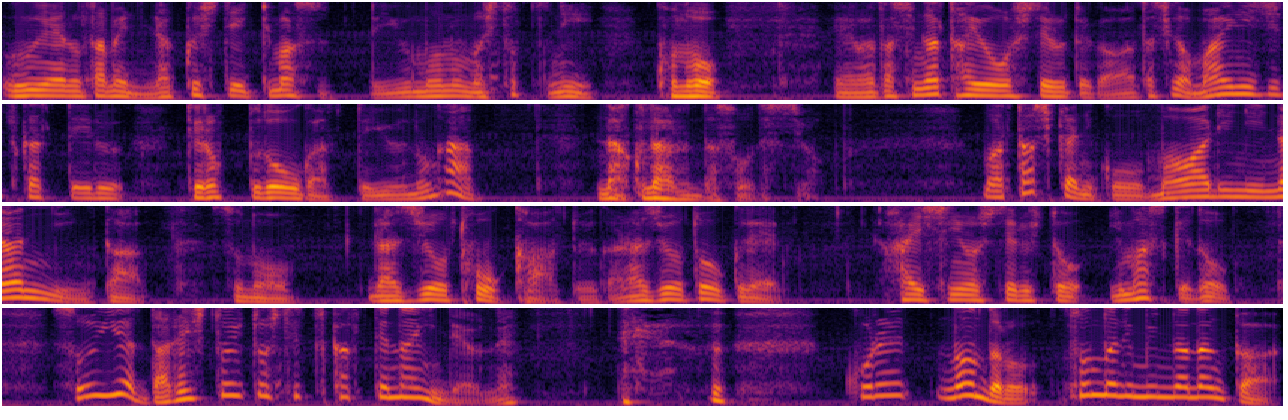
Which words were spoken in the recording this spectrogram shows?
運営のためになくしていきますっていうものの一つに、この、私が対応しているというか、私が毎日使っているテロップ動画っていうのがなくなるんだそうですよ。まあ確かにこう、周りに何人か、その、ラジオトーカーというか、ラジオトークで配信をしてる人いますけど、そういや誰一人として使ってないんだよね。これ、なんだろう、そんなにみんななんか、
